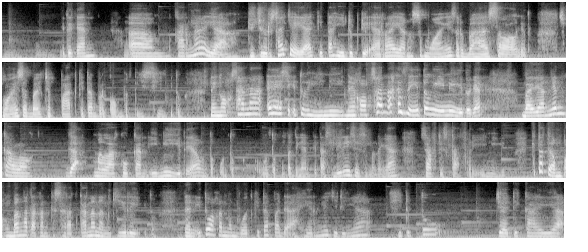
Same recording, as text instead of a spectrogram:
Hmm. hmm. Gitu kan? Um, karena ya jujur saja ya kita hidup di era yang semuanya serba hasil gitu, semuanya serba cepat, kita berkompetisi gitu. Nengok sana, eh si itu ini, nengok sana si itu ini gitu kan. Bayangin kalau nggak melakukan ini gitu ya untuk untuk untuk kepentingan kita sendiri sih sebenarnya self discovery ini gitu. Kita gampang banget akan keseret kanan dan kiri gitu. Dan itu akan membuat kita pada akhirnya jadinya hidup tuh jadi kayak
